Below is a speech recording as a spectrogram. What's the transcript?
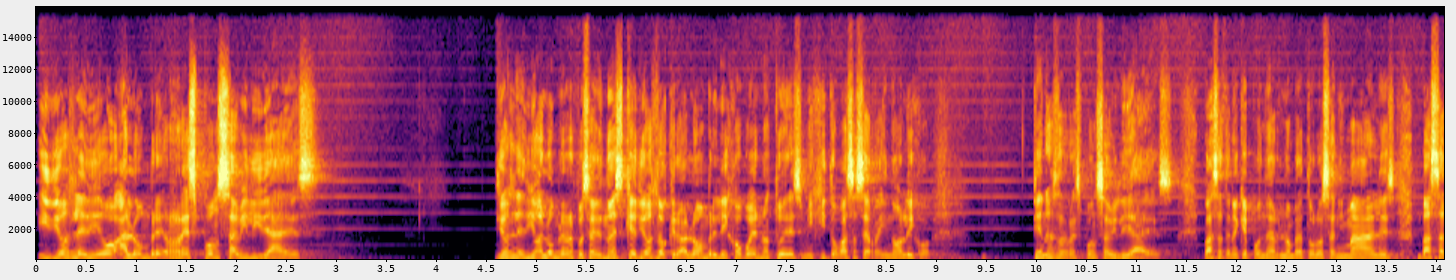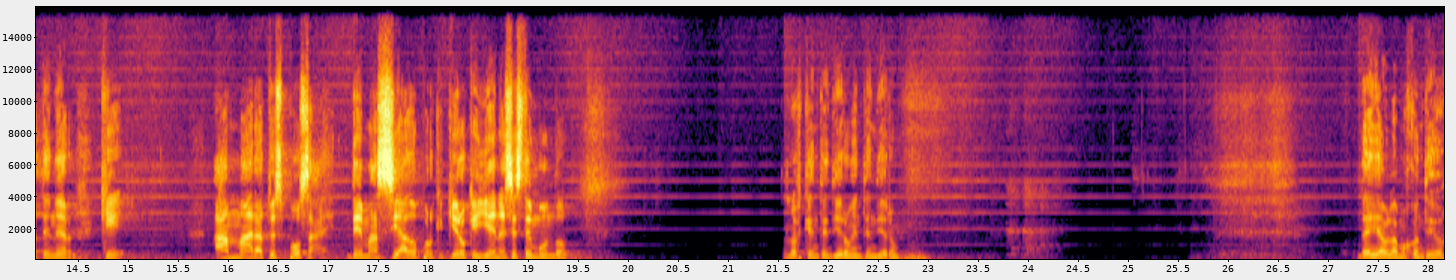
Y Dios le dio al hombre responsabilidades. Dios le dio al hombre responsabilidades. No es que Dios lo creó al hombre y le dijo, bueno, tú eres mi hijito, vas a ser rey. No, le dijo, tienes responsabilidades. Vas a tener que poner el nombre a todos los animales, vas a tener que amar a tu esposa demasiado porque quiero que llenes este mundo. Los que entendieron, entendieron. De ahí hablamos contigo.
